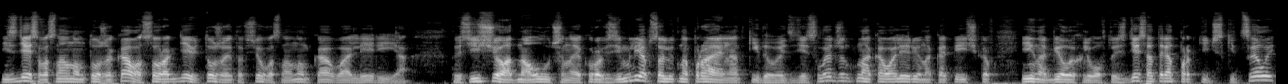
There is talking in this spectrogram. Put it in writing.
И здесь в основном тоже кава, 49 тоже это все в основном кавалерия. То есть еще одна улучшенная кровь земли абсолютно правильно откидывает здесь Legend на кавалерию, на копейщиков и на белых львов. То есть здесь отряд практически целый.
